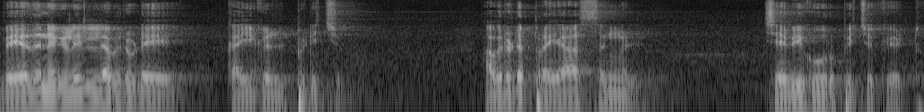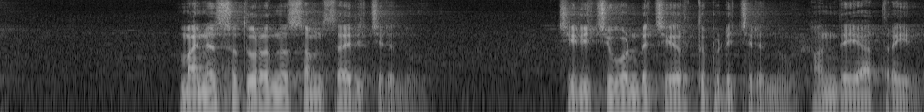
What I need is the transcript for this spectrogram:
വേദനകളിൽ അവരുടെ കൈകൾ പിടിച്ചു. അവരുടെ പ്രയാസങ്ങൾ ചെവി കൂർപ്പിച്ചു കേട്ടു. മനസ്സ് തുറന്ന് സംസാരിച്ചിരുന്നു. ചിരിച്ചുകൊണ്ട് ചേർത്ത് പിടിച്ചിരുന്നു. അന്ത്യയാത്രയിൽ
